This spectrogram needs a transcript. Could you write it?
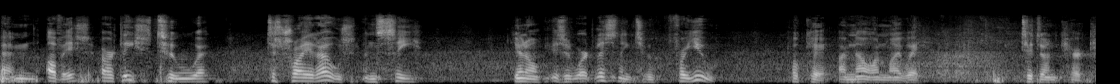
um, of it, or at least to uh, to try it out and see, you know, is it worth listening to for you? Okay, I'm now on my way to Dunkirk.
